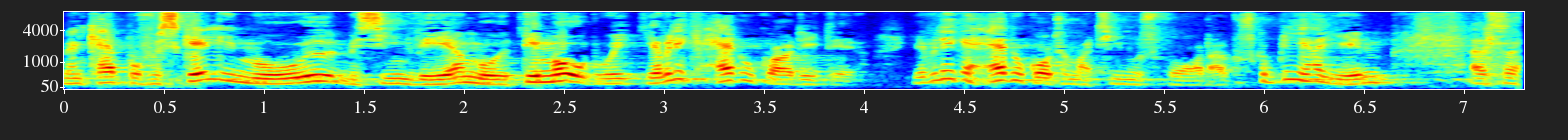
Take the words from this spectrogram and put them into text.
Man kan på forskellige måder med sin væremåde. Det må du ikke. Jeg vil ikke have, du gør det der. Jeg vil ikke have, du går til Martinus foredrag. Du skal blive herhjemme. Altså,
